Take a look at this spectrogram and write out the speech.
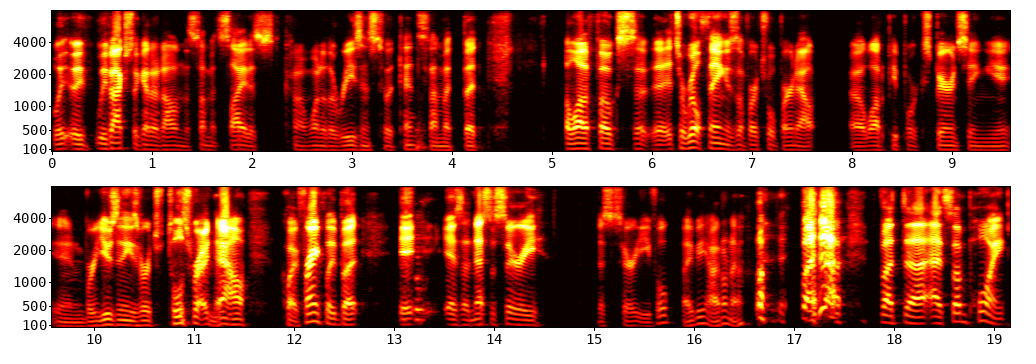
we, we've actually got it on the summit site as kind of one of the reasons to attend summit but a lot of folks uh, it's a real thing is a virtual burnout. A lot of people are experiencing and we're using these virtual tools right now quite frankly but it is a necessary necessary evil, maybe I don't know, but uh, but uh, at some point,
